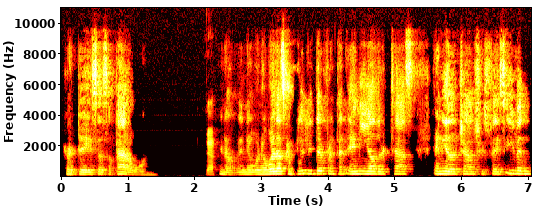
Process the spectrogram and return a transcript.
her days as a Padawan. Yeah. You know, in a, in a way that's completely different than any other test, any other challenge she's faced. Even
